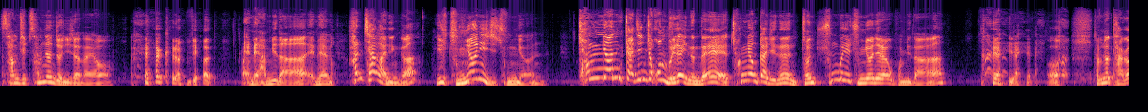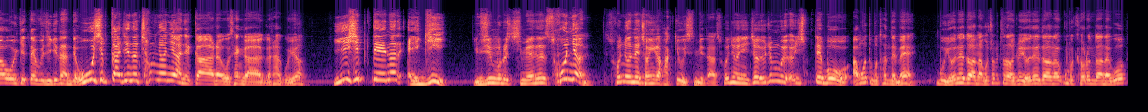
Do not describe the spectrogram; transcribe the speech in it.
33년 전이잖아요. 그러면 애매합니다. 애매합니다. 한창 아닌가? 이거 중년이지 중년. 청년까지는 조금 무리가 있는데 청년까지는 전 충분히 중년이라고 봅니다. 어, 점점 다가오고 있기 때문이긴 한데 50까지는 청년이 아닐까라고 생각을 하고요. 20대는 애기, 요즘으로 치면은 소년, 소년의 정의가 바뀌고 있습니다. 소년이죠. 요즘 뭐 20대 뭐 아무것도 못한다며. 뭐 연애도 안 하고 좀 이따 나오지만 연애도 안 하고 뭐 결혼도 안 하고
